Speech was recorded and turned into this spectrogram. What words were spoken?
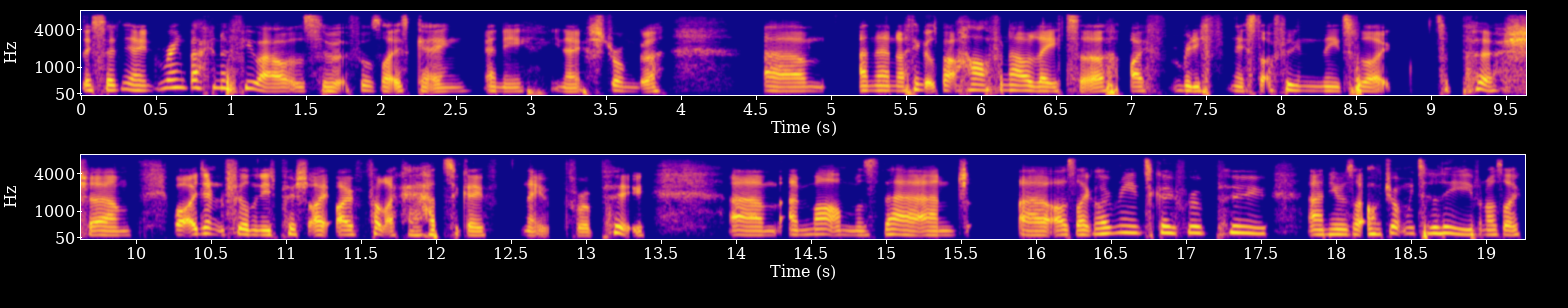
they said, "You know, ring back in a few hours if it feels like it's getting any, you know, stronger." Um, and then I think it was about half an hour later, I really you know, started feeling the need to like to push. Um, well, I didn't feel the need to push. I, I felt like I had to go you know, for a poo. Um, and Martin was there, and uh, I was like, I really need to go for a poo, and he was like, Oh, do you want me to leave? And I was like,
